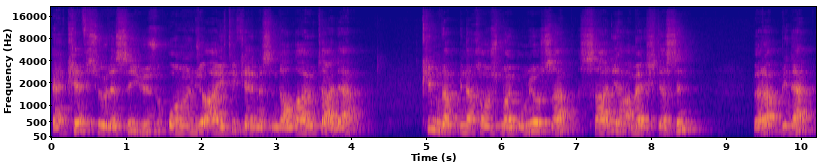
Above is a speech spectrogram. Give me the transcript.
Kehf suresi 110. ayeti kerimesinde Allahü Teala kim Rabbine kavuşmayı umuyorsa salih amel işlesin ve Rabbine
